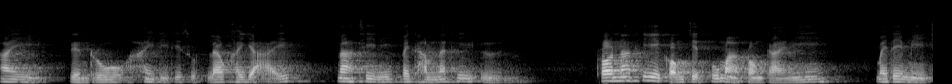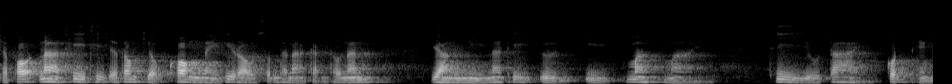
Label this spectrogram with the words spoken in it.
ให้เรียนรู้ให้ดีที่สุดแล้วขยายหน้าที่นี้ไปทำหน้าที่อื่น ราะหน้าที่ของจิตผู้มาครองกายนี้ ไม่ได้มีเฉพาะหน้าที่ที่จะต้องเกี่ยวข้องในที่เราสนทนากันเท่านั้น ยังมีหน้าที่อื่นอีกมากมาย ที่อยู่ใต้กฎแห่ง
